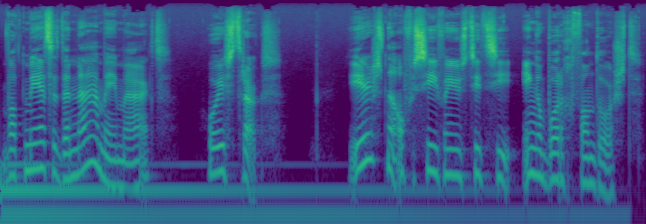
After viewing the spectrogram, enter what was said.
Wat Meerte daarna meemaakt, hoor je straks. Eerst naar officier van justitie Ingeborg van Dorst.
